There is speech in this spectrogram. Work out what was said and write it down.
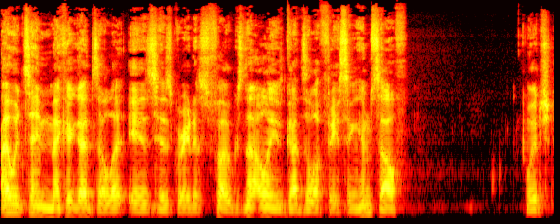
i would say mechagodzilla is his greatest foe because not only is godzilla facing himself which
